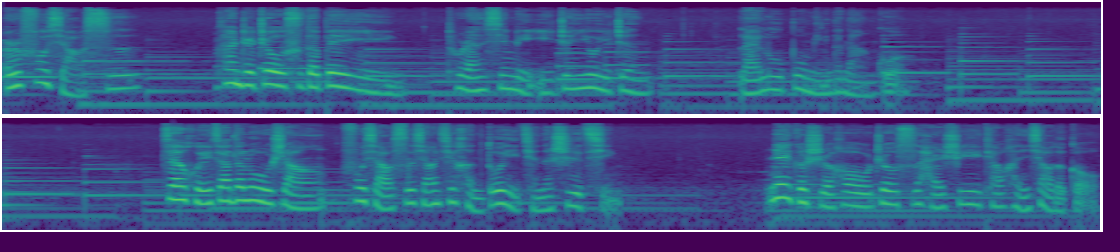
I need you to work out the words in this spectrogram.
而傅小司看着宙斯的背影。突然，心里一阵又一阵来路不明的难过。在回家的路上，傅小司想起很多以前的事情。那个时候，宙斯还是一条很小的狗，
